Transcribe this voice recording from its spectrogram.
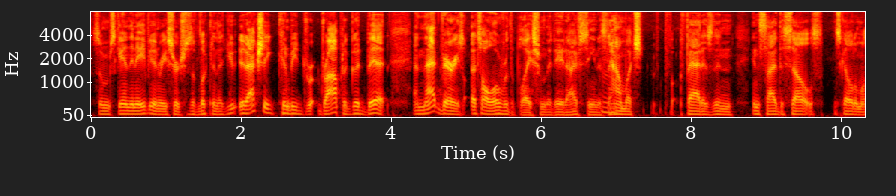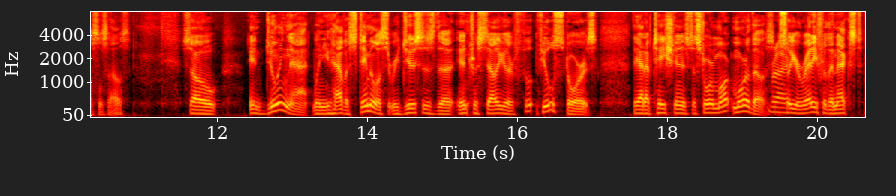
Some Scandinavian researchers have looked into that. You, it actually can be dr- dropped a good bit, and that varies. it's all over the place from the data I've seen as to hmm. how much f- fat is in inside the cells, the skeletal muscle cells. So, in doing that, when you have a stimulus that reduces the intracellular fu- fuel stores, the adaptation is to store more, more of those. Right. So you're ready for the next,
